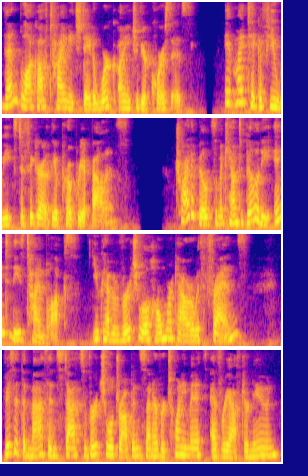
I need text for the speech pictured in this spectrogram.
Then block off time each day to work on each of your courses. It might take a few weeks to figure out the appropriate balance. Try to build some accountability into these time blocks. You could have a virtual homework hour with friends, visit the Math and Stats virtual drop in center for 20 minutes every afternoon,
